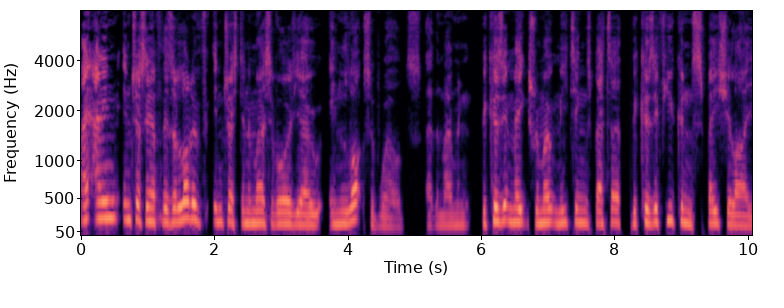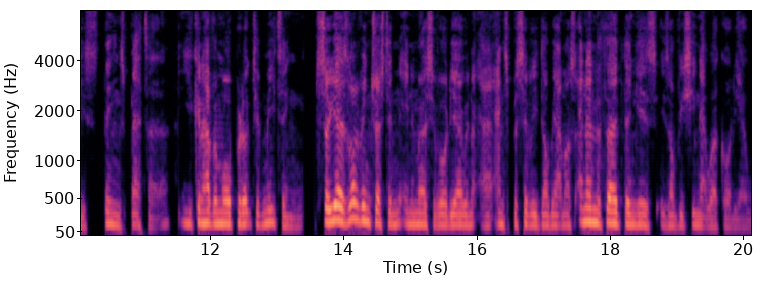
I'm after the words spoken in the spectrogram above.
And, and in, interesting enough, there's a lot of interest in immersive audio in lots of worlds at the moment because it makes remote meetings better. Because if you can spatialize things better, you can have a more productive meeting. So yeah, there's a lot of interest in, in immersive audio and, uh, and specifically Dolby Atmos. And then the third thing is is obviously network audio.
